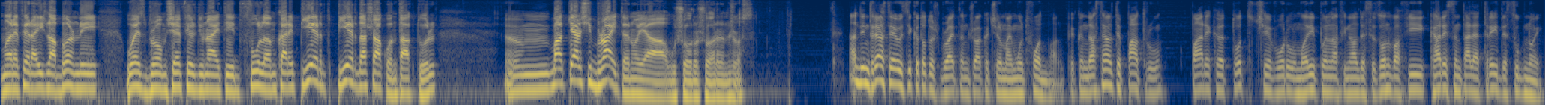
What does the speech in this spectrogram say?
Mă refer aici la Burnley, West Brom, Sheffield United, Fulham, care pierd, pierd așa contactul. Um, ba chiar și Brighton o ia ușor, ușor în jos. Da, dintre astea eu zic că totuși Brighton joacă cel mai mult fotbal. Pe când astea alte patru pare că tot ce vor urmări până la final de sezon va fi care sunt alea trei de sub noi.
